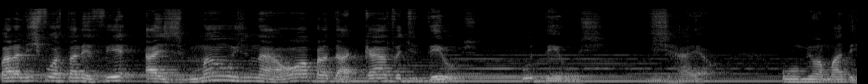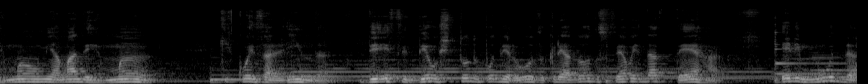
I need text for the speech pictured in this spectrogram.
para lhes fortalecer as mãos na obra da casa de Deus, o Deus de Israel. O meu amado irmão, minha amada irmã, que coisa linda desse Deus Todo-Poderoso, Criador do céu e da terra. Ele muda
